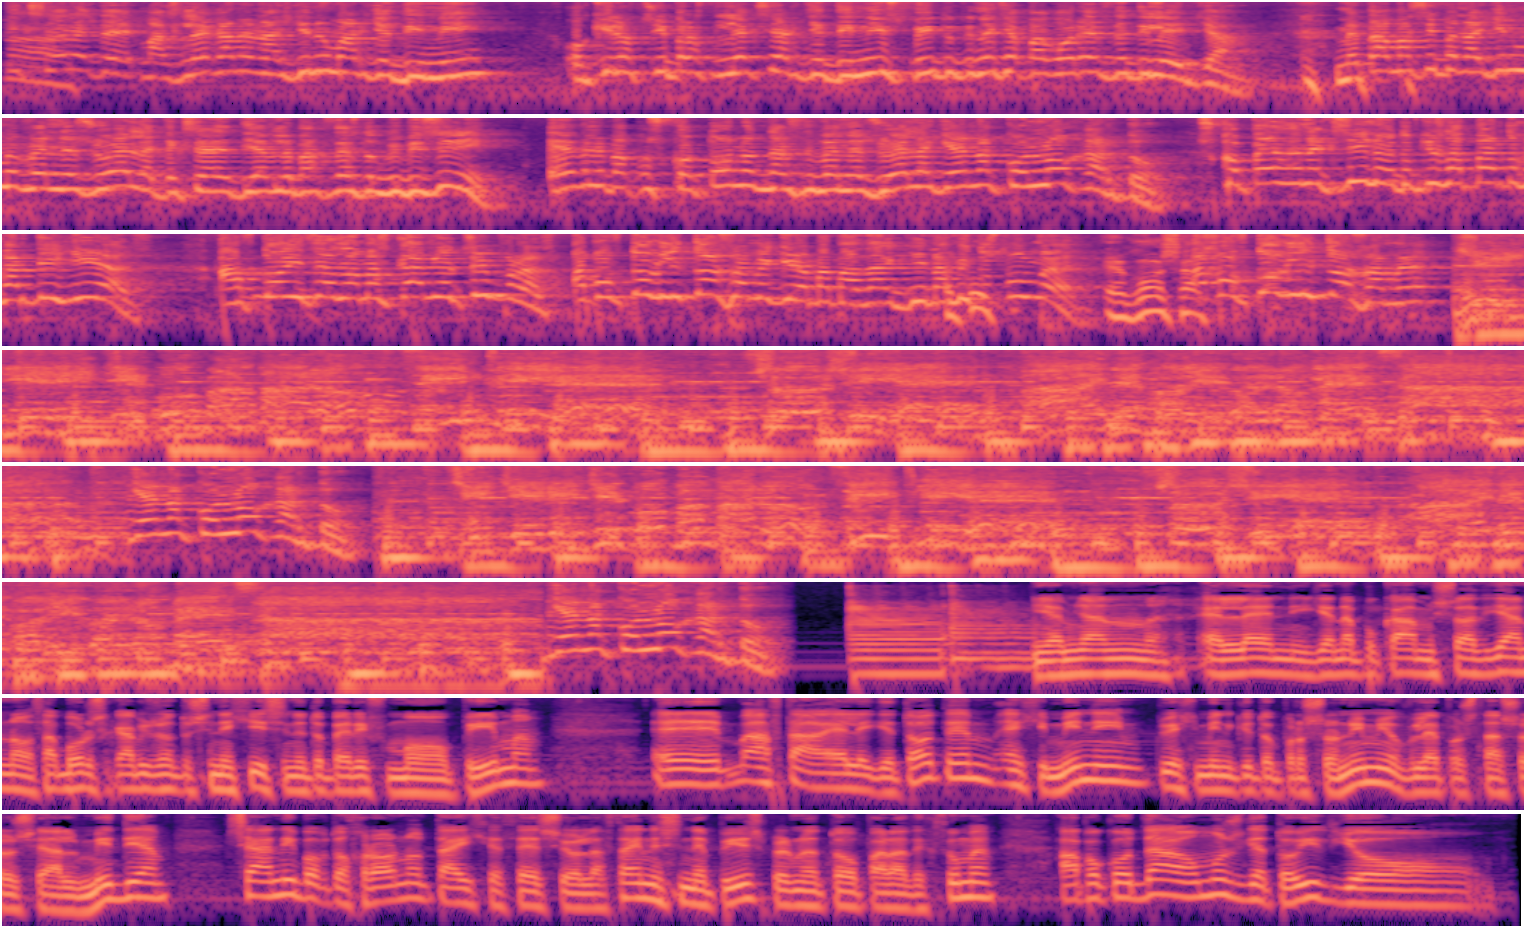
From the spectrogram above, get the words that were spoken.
Ξέρετε, μας λέγανε να γίνουμε Αργεντινοί. Ο κύριος Τσίπρας τη λέξη Αργεντινής σπίτι του την έχει απαγορεύσει, δεν τη λέει πια. Μετά μας είπε να γίνουμε Βενεζουέλα και ξέρετε τι έβλεπα χθες στο BBC. Έβλεπα που σκοτώνονταν στη Βενεζουέλα για ένα κολόχαρτο. Σκοπέζανε ξύλο για το ποιος θα πάρει το χαρτί υγείας. Αυτό ήθελε να μας κάνει ο Τσίπρας. Από αυτό γλιτώσαμε, κύριε Παπαδάκη, να μην το πούμε. Εγώ σας- Από αυτό γλιτώσαμε. Čikiriki buba paro Ciklije Čikiriki buba maro Ciklije Čužije Ajde moli vojro meca Για ένα κολόχαρτο. Για μια Ελένη, για ένα πουκάμισο αδιανό. Θα μπορούσε κάποιος να το συνεχίσει, είναι το περίφημο ποίημα. Ε, αυτά έλεγε τότε. Έχει μείνει, του έχει μείνει και το προσωνύμιο. Βλέπω στα social media. Σε ανύποπτο χρόνο τα είχε θέσει όλα αυτά. Είναι συνεπή, πρέπει να το παραδεχτούμε. Από κοντά όμως για το ίδιο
